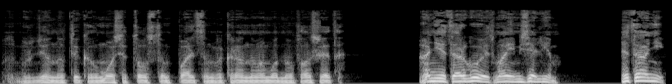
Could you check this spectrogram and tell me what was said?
Возбужденно тыкал Мося толстым пальцем в экран новомодного планшета. Они торгуют моим зельем. Это они.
